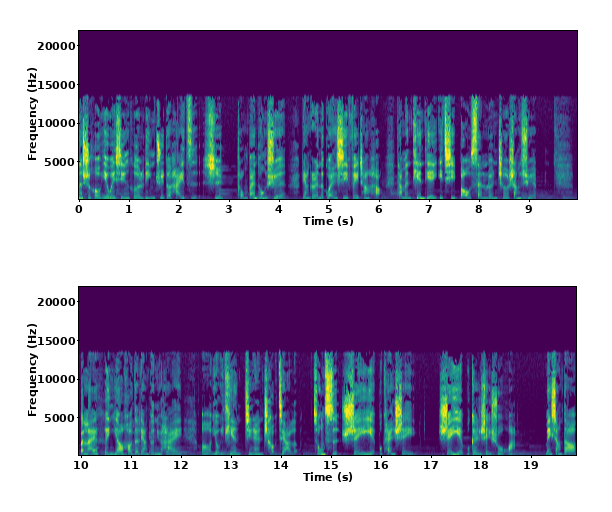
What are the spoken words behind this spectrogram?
那时候，叶维新和邻居的孩子是同班同学，两个人的关系非常好。他们天天一起包三轮车上学。本来很要好的两个女孩，呃，有一天竟然吵架了。从此谁也不看谁，谁也不跟谁说话。没想到，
